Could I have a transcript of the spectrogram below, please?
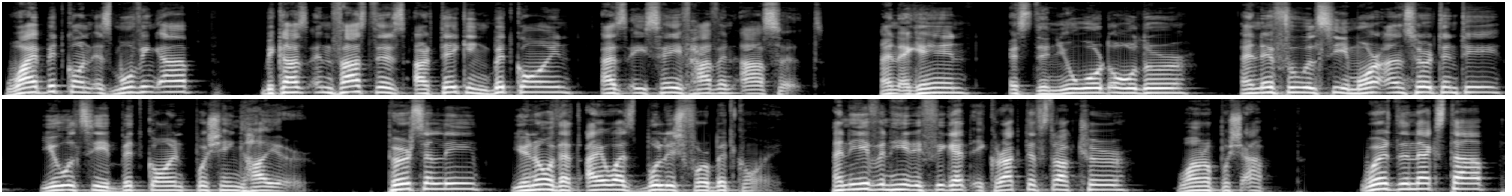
Why Bitcoin is moving up? Because investors are taking Bitcoin as a safe haven asset. And again, it's the new world order. And if we will see more uncertainty, you will see Bitcoin pushing higher. Personally, you know that I was bullish for Bitcoin. And even here, if we get a corrective structure, wanna push up. Where's the next stop?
